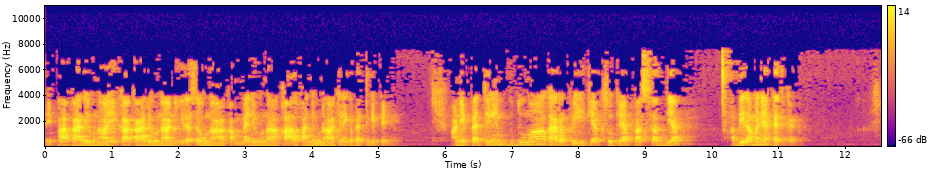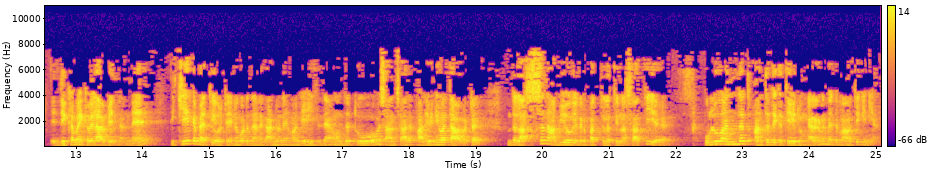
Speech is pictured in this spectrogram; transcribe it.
එපාකාරී වුණා ඒකාකාරී වුණා නීරස වුණා කම්මැලි වුණා කාලකන්ණි වුණා කියන එක පැත්තකින් පෙන්වනවා අනිත් පැත්තකින් පුදුමාකාර ප්‍රීතියක් සුඛයක් පස්සද්ධියක් අභිරමණයක් ඇති කරනවා ඒ දෙකම එක වෙලාවෙ පෙන්වන්නේ නැහැ එක එක පැති වලට එනකොට දැනගන්න ඕනේ මගේ හිත දැන් හොඳට ඕම සංසාරේ පළවෙනි වතාවට හොඳ ලස්සන අභියෝගයකට පත් වෙලා තියෙන සතිය පුළුවන් ද අන්ත දෙක තේරුම් අරගෙන මෙතමාවතේ ගෙනියන්න.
